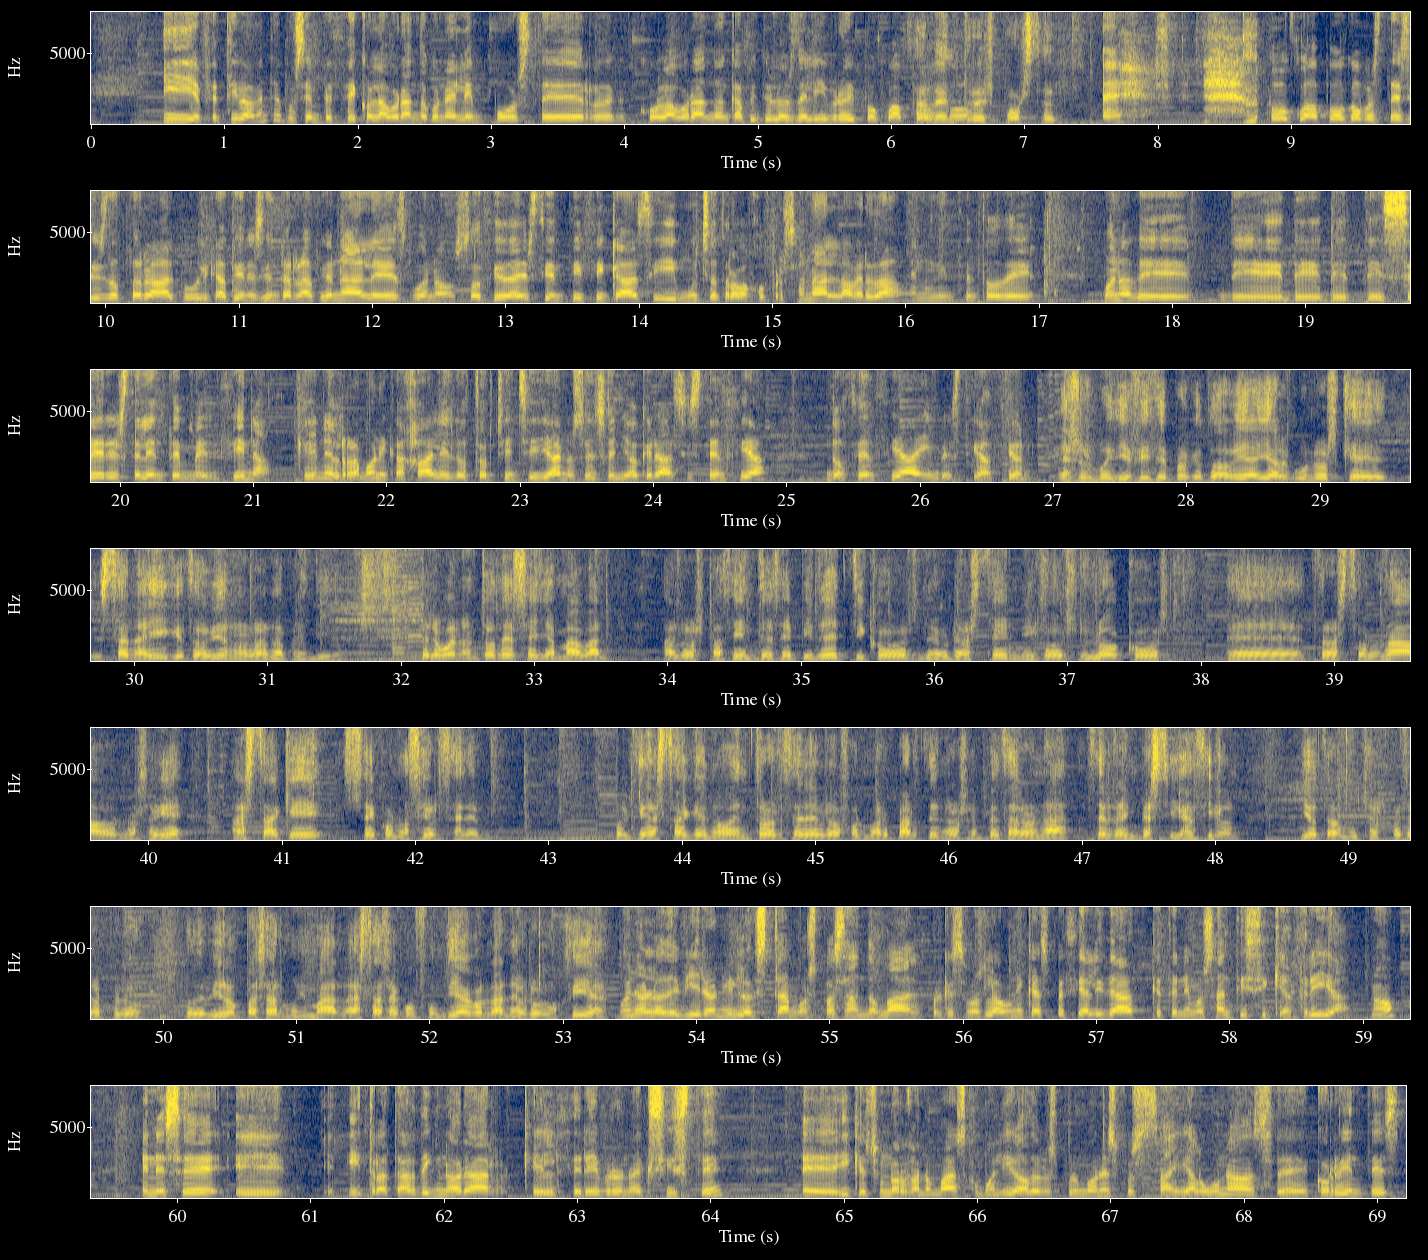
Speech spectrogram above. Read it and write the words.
Y efectivamente, pues empecé colaborando con él en póster, colaborando en capítulos de libro y poco a poco... Salen tres pósters. Eh, poco a poco, pues tesis doctoral, publicaciones internacionales, bueno, sociedades científicas y mucho trabajo personal, la verdad, en un intento de, bueno, de, de, de, ser excelente en medicina, que en el Ramón y Cajal el doctor Chinchilla nos enseñó que era asistencia, docencia e investigación. Eso es muy difícil porque todavía hay algunos que están ahí, que todavía no lo han aprendido. Pero bueno, entonces se llamaban a los pacientes epilépticos, neurasténicos, locos, eh, trastornados, no sé qué, hasta que se conoció el cerebro. Porque hasta que no entró el cerebro a formar parte, nos empezaron a hacer la investigación y otras muchas cosas, pero lo debieron pasar muy mal, hasta se confundía con la neurología. Bueno, lo debieron y lo estamos pasando mal, porque somos la única especialidad que tenemos antipsiquiatría, ¿no? En ese eh, y tratar de ignorar que el cerebro no existe eh, y que es un órgano más como el hígado de los pulmones, pues hay algunas eh, corrientes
